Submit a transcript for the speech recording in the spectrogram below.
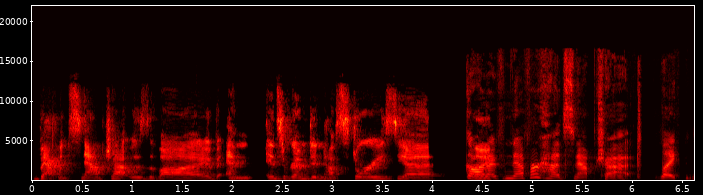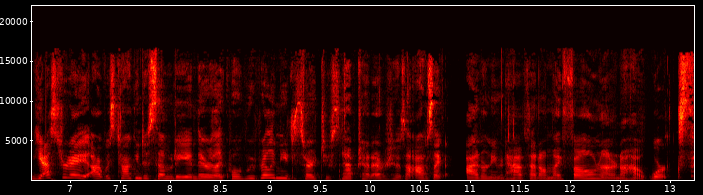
back when Snapchat was the vibe and Instagram didn't have stories yet. God, like, I've never had Snapchat. Like yesterday, I was talking to somebody and they were like, "Well, we really need to start to Snapchat advertising." I was like, "I don't even have that on my phone. I don't know how it works."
